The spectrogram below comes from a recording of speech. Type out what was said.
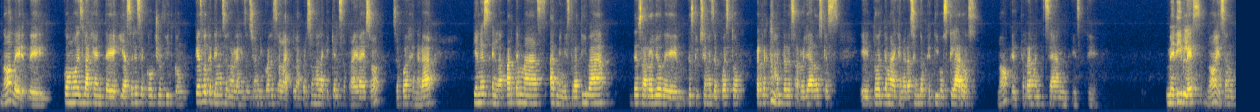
¿no? De, de, cómo es la gente y hacer ese culture fit con qué es lo que tienes en la organización y cuál es la, la persona a la que quieres atraer a eso, se puede generar. Tienes en la parte más administrativa desarrollo de descripciones de puesto perfectamente desarrollados, que es eh, todo el tema de generación de objetivos claros, ¿no? que, realmente sean este, medibles ¿no? y sean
